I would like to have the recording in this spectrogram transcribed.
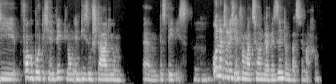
die vorgeburtliche Entwicklung in diesem Stadium ähm, des Babys. Mhm. Und natürlich Informationen, wer wir sind und was wir machen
